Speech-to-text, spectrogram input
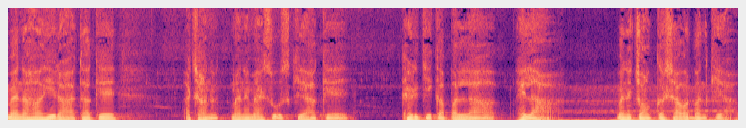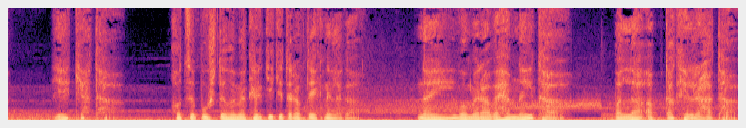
मैं नहा ही रहा था कि अचानक मैंने महसूस किया कि खिड़की का पल्ला हिला। मैंने चौंक कर शावर बंद किया। ये क्या था? खुद से पूछते हुए मैं खिड़की की तरफ़ देखने लगा। नहीं, वो मेरा वहम नहीं था। पल्ला अब तक हिल रहा था।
